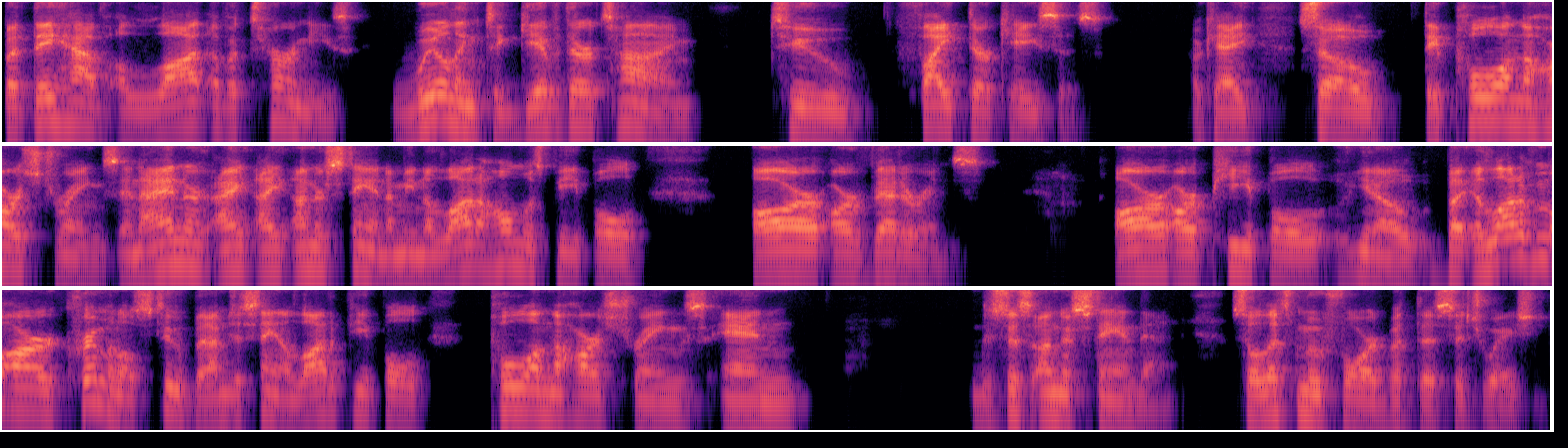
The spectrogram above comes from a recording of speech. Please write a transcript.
but they have a lot of attorneys willing to give their time to fight their cases. Okay. So they pull on the heartstrings. And I, I, I understand. I mean, a lot of homeless people are our veterans, are our people, you know, but a lot of them are criminals too. But I'm just saying a lot of people pull on the heartstrings and let's just understand that. So let's move forward with the situation.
